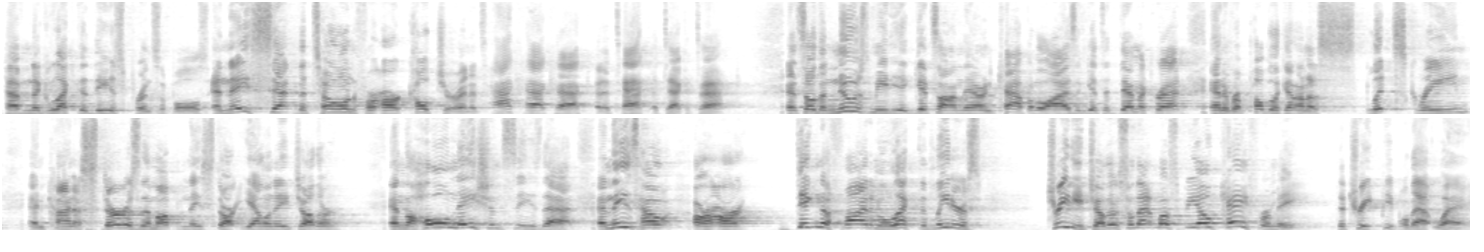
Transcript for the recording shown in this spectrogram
have neglected these principles, and they set the tone for our culture, and it's hack, hack, hack, and attack, attack, attack. And so the news media gets on there and capitalizes and gets a Democrat and a Republican on a split screen and kind of stirs them up, and they start yelling at each other. And the whole nation sees that. And these how our, our dignified and elected leaders treat each other, so that must be okay for me to treat people that way.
